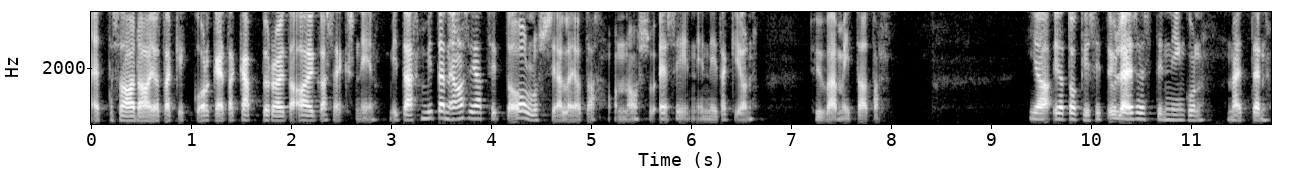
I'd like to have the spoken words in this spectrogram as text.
että saadaan jotakin korkeita käppyröitä aikaiseksi, niin mitä, mitä ne asiat sitten on ollut siellä, jota on noussut esiin, niin niitäkin on hyvä mitata. Ja, ja toki sitten yleisesti niin kun näiden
